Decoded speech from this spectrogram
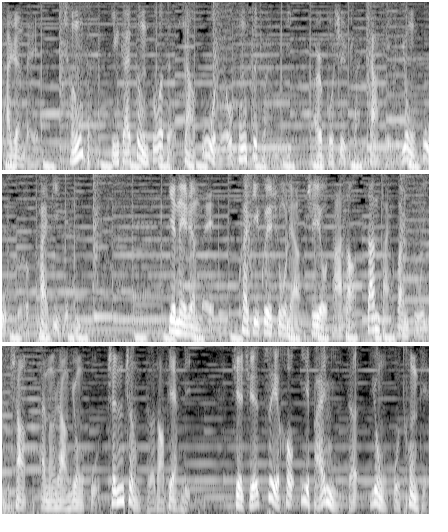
他认为成本应该更多的向物流公司转移，而不是转嫁给用户和快递员。业内认为。快递柜数量只有达到三百万组以上，才能让用户真正得到便利，解决最后一百米的用户痛点。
